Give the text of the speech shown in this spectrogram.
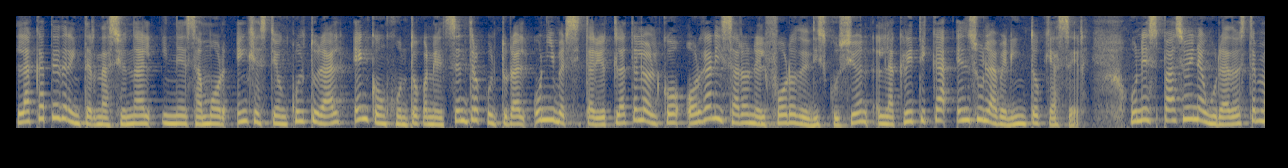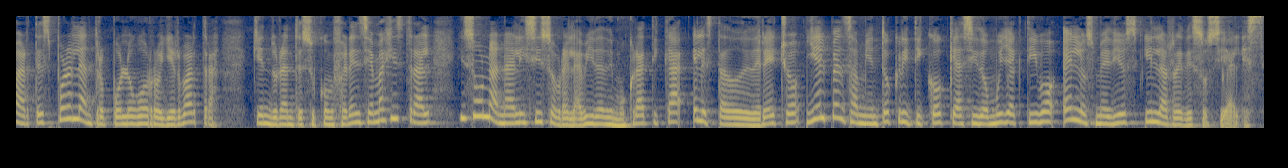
la Cátedra Internacional Inés Amor en Gestión Cultural, en conjunto con el Centro Cultural Universitario Tlatelolco, organizaron el foro de discusión La crítica en su laberinto que hacer, un espacio inaugurado este martes por el antropólogo Roger Bartra, quien durante su conferencia magistral hizo un análisis sobre la vida democrática, el Estado de Derecho y el pensamiento crítico que ha sido muy activo en los medios y las redes sociales.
